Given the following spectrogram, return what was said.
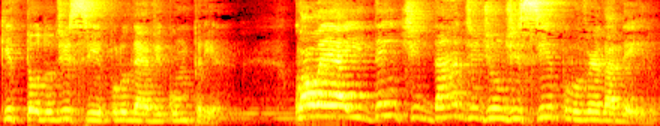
que todo discípulo deve cumprir. Qual é a identidade de um discípulo verdadeiro?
